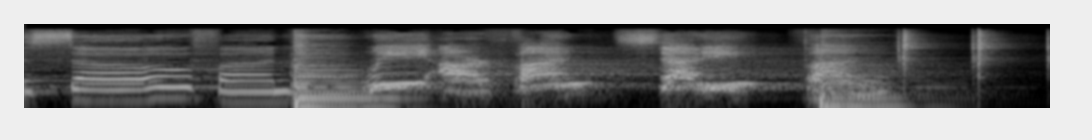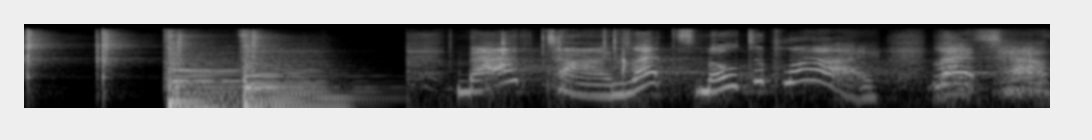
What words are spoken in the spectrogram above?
is so fun. We are fun, study, fun. Math time, let's multiply. Let's have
